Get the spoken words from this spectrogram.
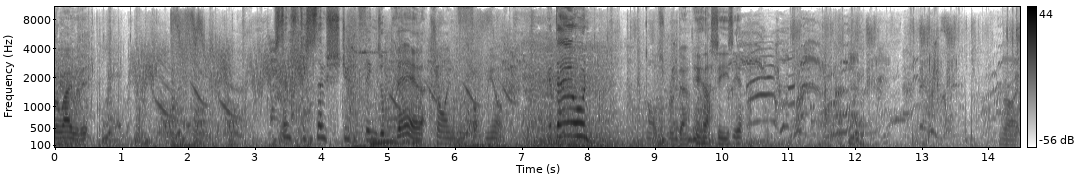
Got- away with it. There's so stupid things up there that try and fuck me up. Get down! I'll just run down here. That's easier. Right.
